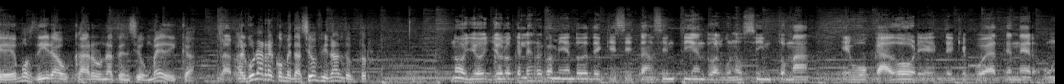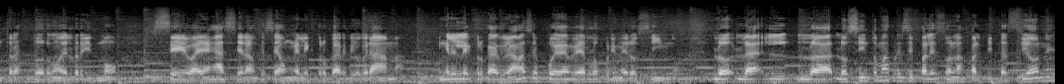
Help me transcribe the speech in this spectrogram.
que debemos ir a buscar una atención médica. ¿Alguna recomendación final, doctor? No, yo, yo lo que les recomiendo es de que si están sintiendo algunos síntomas evocadores de que pueda tener un trastorno del ritmo, se vayan a hacer aunque sea un electrocardiograma. En el electrocardiograma se pueden ver los primeros signos. los síntomas principales son las palpitaciones,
